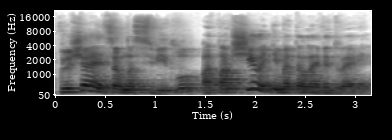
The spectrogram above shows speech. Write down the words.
Включається в нас світло, а там ще одні металеві двері.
